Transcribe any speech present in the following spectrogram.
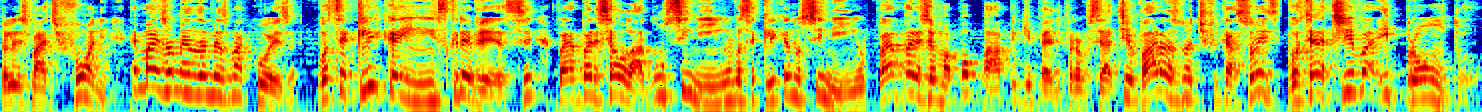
pelo smartphone, é mais ou menos a mesma coisa. Você clica em inscrever-se, vai aparecer ao lado um sininho, você clica no sininho, vai aparecer uma pop-up que pede para você ativar as notificações, você ativa e pronto.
